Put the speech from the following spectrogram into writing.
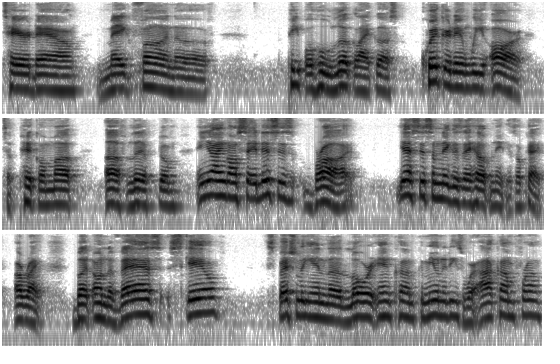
tear down, make fun of people who look like us quicker than we are to pick them up, uplift them. And you know, I ain't gonna say this is broad. Yes, there's some niggas that help niggas. Okay, all right. But on the vast scale, especially in the lower income communities where I come from,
